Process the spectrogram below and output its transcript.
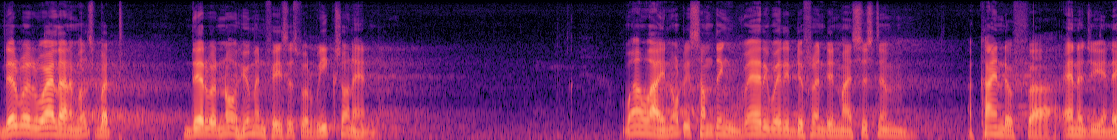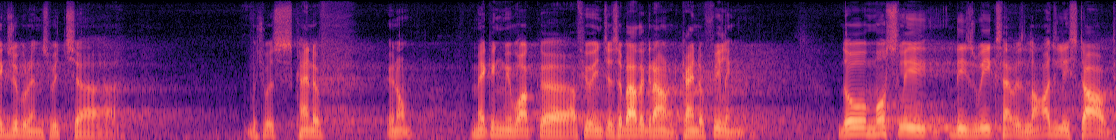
There were wild animals, but there were no human faces for weeks on end. Well, I noticed something very, very different in my system, a kind of uh, energy and exuberance which… Uh, which was kind of, you know, making me walk uh, a few inches above the ground kind of feeling. Though mostly these weeks I was largely starved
